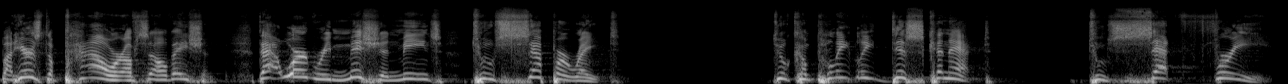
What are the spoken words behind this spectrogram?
But here's the power of salvation. That word remission means to separate to completely disconnect, to set free.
